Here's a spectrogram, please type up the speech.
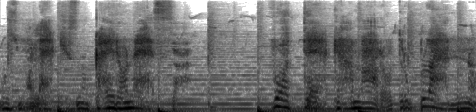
Os moleques não caíram nessa. Vou ter que armar outro plano.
